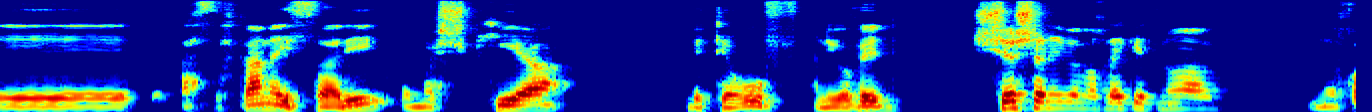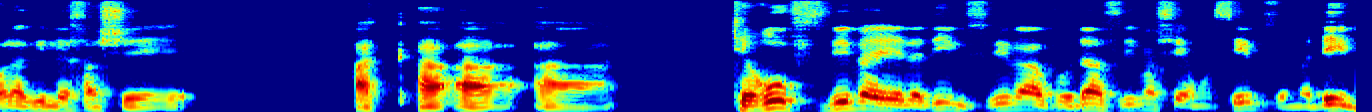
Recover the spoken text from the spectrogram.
אה, השחקן הישראלי הוא משקיע בטירוף, אני עובד שש שנים במחלקת נוער, אני יכול להגיד לך שהטירוף סביב הילדים, סביב העבודה, סביב מה שהם עושים, זה מדהים.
